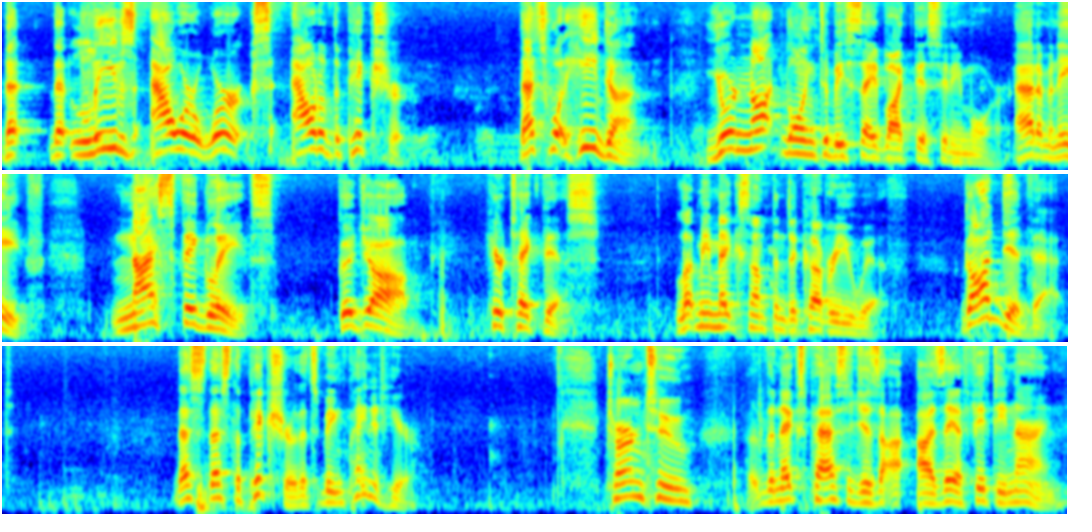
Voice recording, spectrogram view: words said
that, that leaves our works out of the picture. That's what He done. You're not going to be saved like this anymore. Adam and Eve, nice fig leaves. Good job. Here, take this. Let me make something to cover you with. God did that. That's, that's the picture that's being painted here. Turn to the next passage is Isaiah 59.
